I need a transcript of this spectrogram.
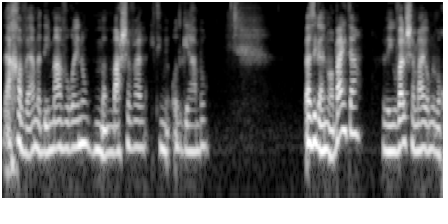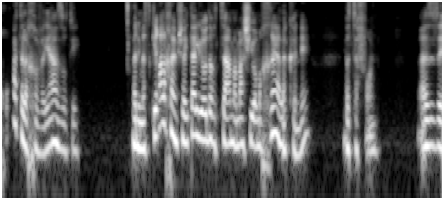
זו הייתה חוויה מדהימה עבורנו, ממש אבל, הייתי מאוד גאה בו. ואז הגענו הביתה, ויובל שמע יום למחרת על החוויה הזאתי. ואני מזכירה לכם שהייתה לי עוד הרצאה ממש יום אחרי על הקנה בצפון. אז אה,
